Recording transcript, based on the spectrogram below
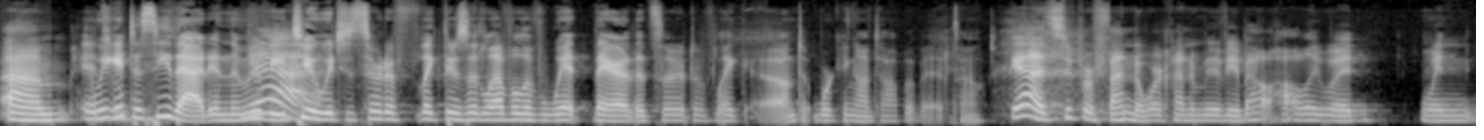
um, we get to see that in the movie yeah. too, which is sort of like there's a level of wit there that's sort of like on t- working on top of it. So yeah, it's super fun to work on a movie about Hollywood when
